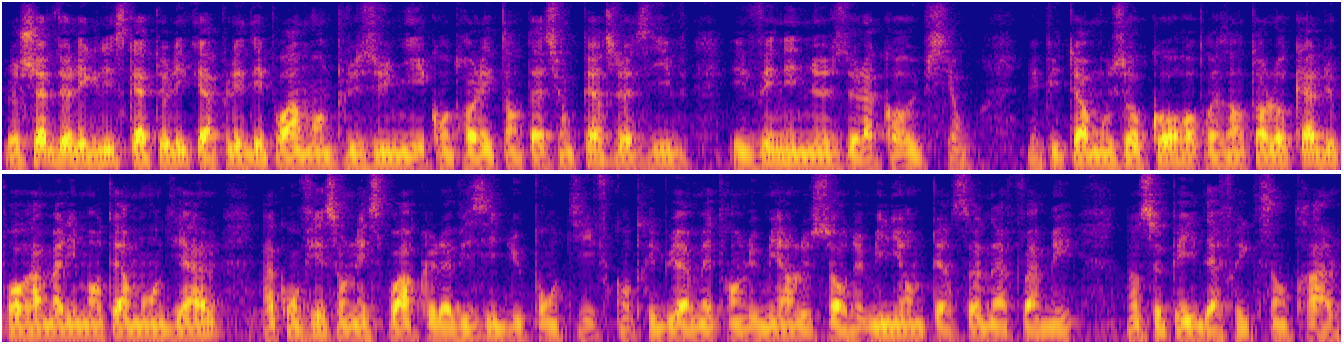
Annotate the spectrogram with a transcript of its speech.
le chef de l'Église catholique a plaidé pour un monde plus uni contre les tentations persuasives et vénéneuses de la corruption. Mais Peter Mouzoko, représentant local du Programme alimentaire mondial, a confié son espoir que la visite du pontife contribue à mettre en lumière le sort de millions de personnes affamées dans ce pays d'Afrique centrale,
